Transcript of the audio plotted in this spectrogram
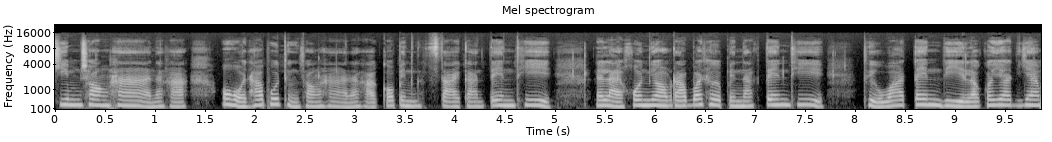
คิมชองฮานะคะ โอ้โห ถ้าพูดถึงชองฮานะคะ ก็เป็นสไตล์การเต้นที่หลายๆ คนยอมรับว่าเธอเป็นนักเต้นที่ ถือว่าเต้นดีแล้วก็ยอดเยี่ยม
